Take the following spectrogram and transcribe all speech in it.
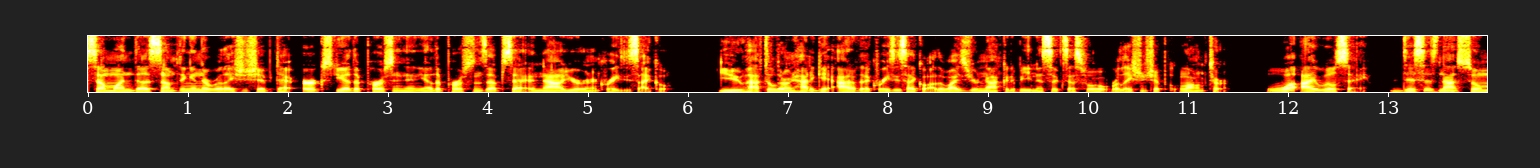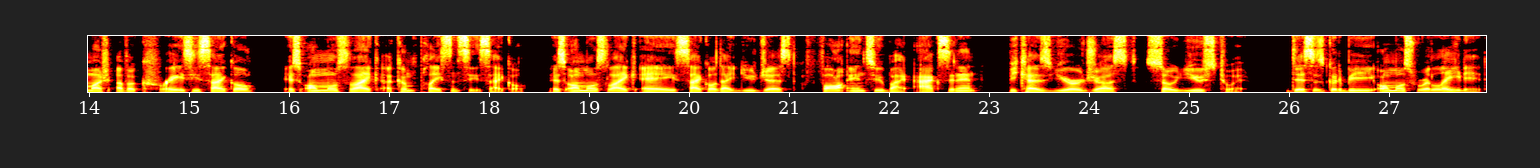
Someone does something in the relationship that irks the other person, and the other person's upset, and now you're in a crazy cycle. You have to learn how to get out of that crazy cycle. Otherwise, you're not going to be in a successful relationship long term. What I will say, this is not so much of a crazy cycle. It's almost like a complacency cycle. It's almost like a cycle that you just fall into by accident because you're just so used to it. This is going to be almost related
